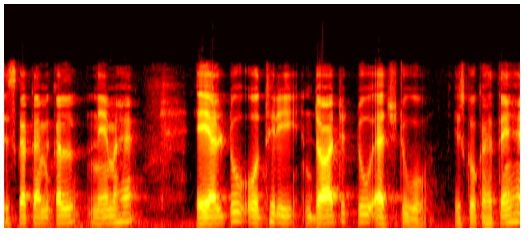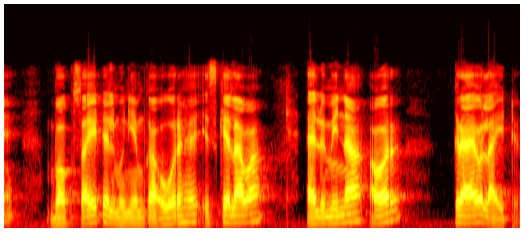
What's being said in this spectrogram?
इसका केमिकल नेम है A L two O three dot two H two O इसको कहते हैं बॉक्साइट एल्युमिनियम का ओर है। इसके अलावा एलुमिना और क्रायोलाइट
